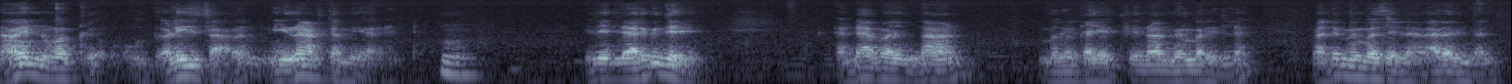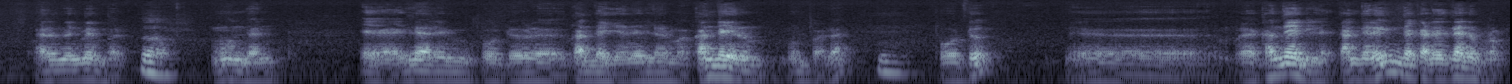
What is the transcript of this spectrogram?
நான் நமக்கு எழுதித்தாரன் நீ தான் அடுத்த மேயர் இது எல்லாருக்கும் தெரியும். ரெண்டாவது நான் முதல் கையெழுத்து நான் மெம்பர் இல்லை. மற்ற மெம்பர்ஸ் இல்லை அரவிந்தன். அரவிந்தன் மெம்பர் மூந்தன். எல்லாரையும் போட்டு கந்தையன் எல்லாரும் கந்தையனும் உட்பட போட்டு கந்தையன் இல்லை கந்தையனுக்கு இந்த கடைக்கு அனுப்புகிறோம்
